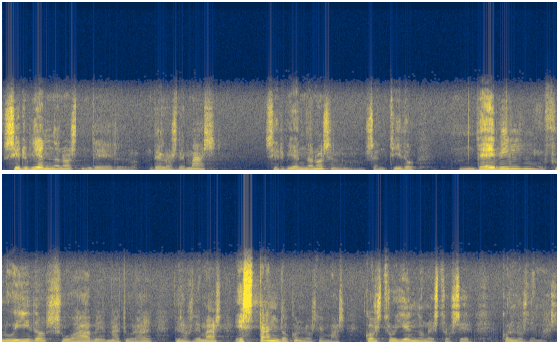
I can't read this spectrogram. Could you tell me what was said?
sirviéndonos de, los demás, sirviéndonos en un sentido débil, fluido, suave, natural de los demás, estando con los demás, construyendo nuestro ser con los demás.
